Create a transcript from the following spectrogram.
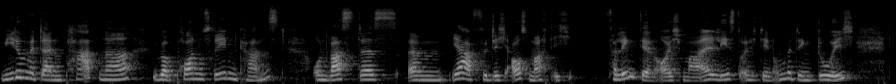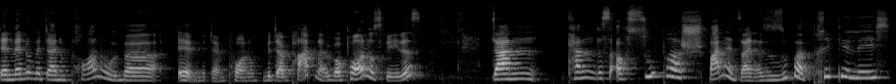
wie du mit deinem Partner über Pornos reden kannst und was das ähm, ja für dich ausmacht. Ich verlinkt den euch mal, lest euch den unbedingt durch. Denn wenn du mit deinem Porno über, äh, mit deinem Porno, mit deinem Partner über Pornos redest, dann kann das auch super spannend sein, also super prickelig.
